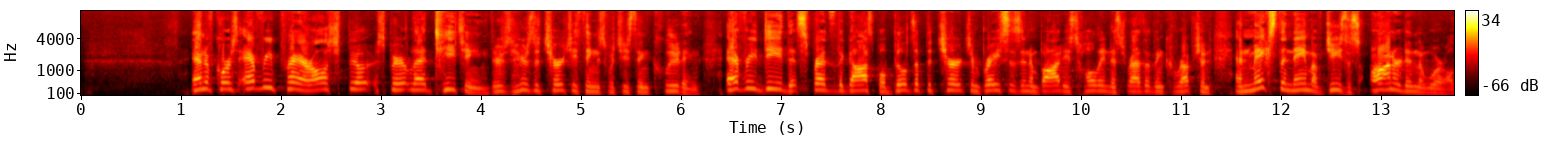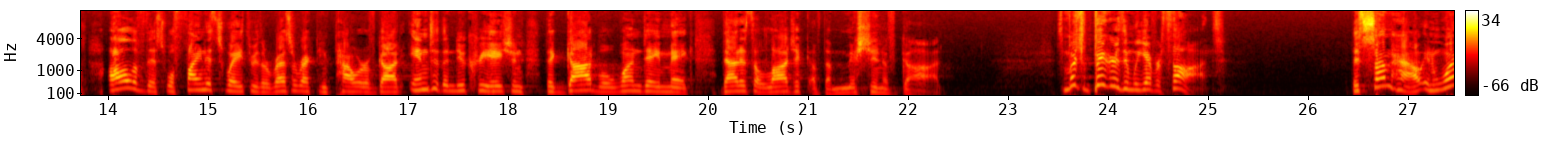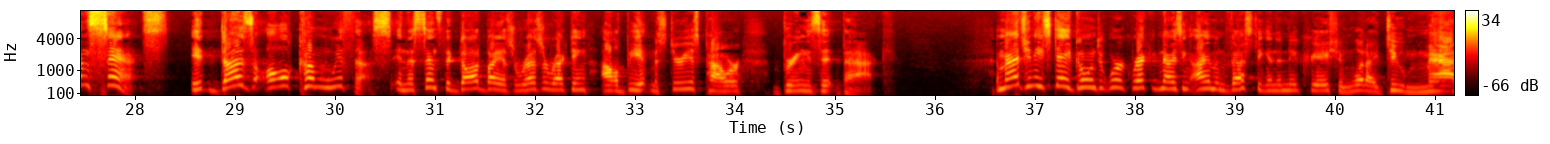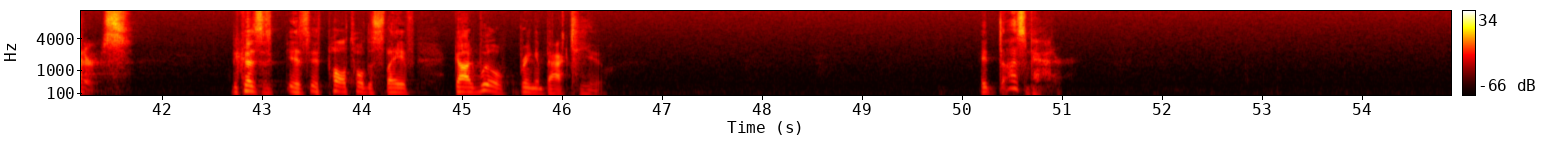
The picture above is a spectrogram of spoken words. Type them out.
And of course, every prayer, all spirit led teaching, there's, here's the churchy things which he's including. Every deed that spreads the gospel, builds up the church, embraces and embodies holiness rather than corruption, and makes the name of Jesus honored in the world. All of this will find its way through the resurrecting power of God into the new creation that God will one day make. That is the logic of the mission of God. It's much bigger than we ever thought. That somehow, in one sense, it does all come with us in the sense that God, by his resurrecting, albeit mysterious power, brings it back. Imagine each day going to work recognizing I am investing in the new creation. What I do matters. Because, as Paul told the slave, God will bring it back to you. It does matter.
